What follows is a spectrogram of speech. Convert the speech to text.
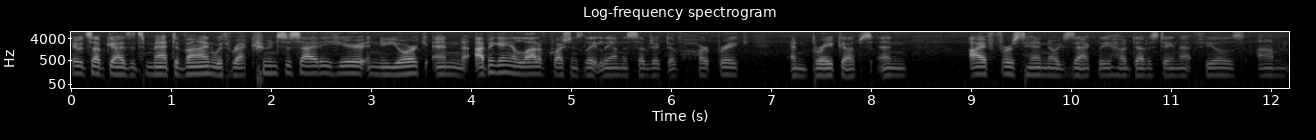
Hey, what's up, guys? It's Mat Devine with Raccoon Society here in New York, and I've been getting a lot of questions lately on the subject of heartbreak and breakups, and I firsthand know exactly how devastating that feels, um,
